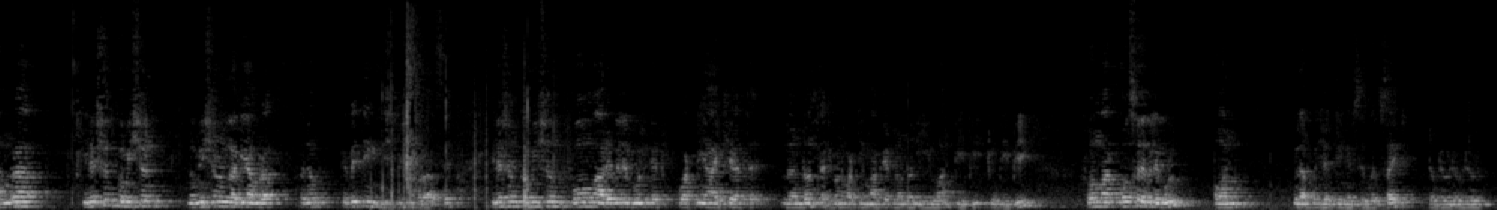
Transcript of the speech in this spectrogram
আমরা ইলেকশন কমিশন নমিনেশন লাগে আমরা এভরিথিং ডিস্ট্রিবিউশন করা আছে election commission form are available at Watney I care London thirty one Watney market London E one PP two PP form are also available on Form are also available on Gulabganj Helping Hands website www.ghhuk.org.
